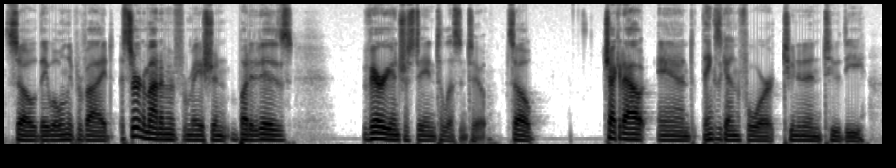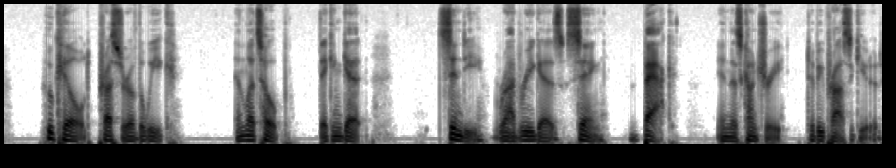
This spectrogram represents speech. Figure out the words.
So they will only provide a certain amount of information, but it is very interesting to listen to. So check it out. And thanks again for tuning in to the Who Killed Presser of the Week. And let's hope they can get Cindy Rodriguez Singh back in this country to be prosecuted.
